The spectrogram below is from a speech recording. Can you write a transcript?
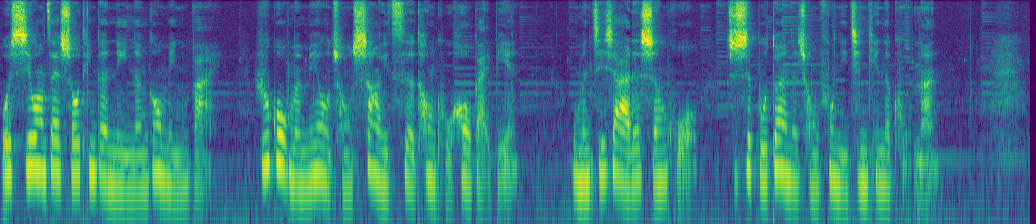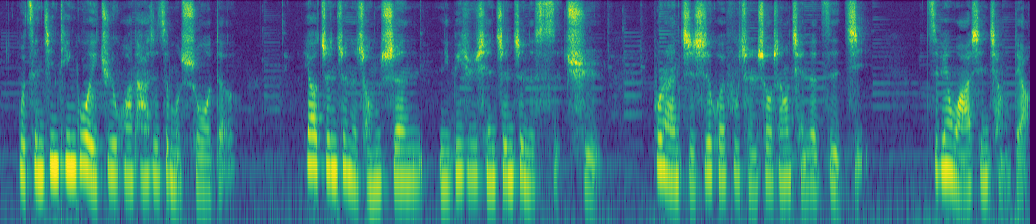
我希望在收听的你能够明白。如果我们没有从上一次的痛苦后改变，我们接下来的生活只是不断的重复你今天的苦难。我曾经听过一句话，他是这么说的：要真正的重生，你必须先真正的死去，不然只是恢复成受伤前的自己。这边我要先强调，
